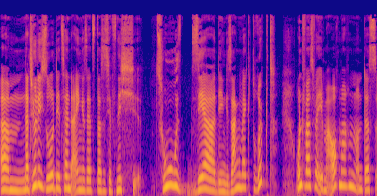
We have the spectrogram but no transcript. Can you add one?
Ähm, natürlich so dezent eingesetzt, dass es jetzt nicht zu sehr den Gesang wegdrückt. Und was wir eben auch machen, und das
